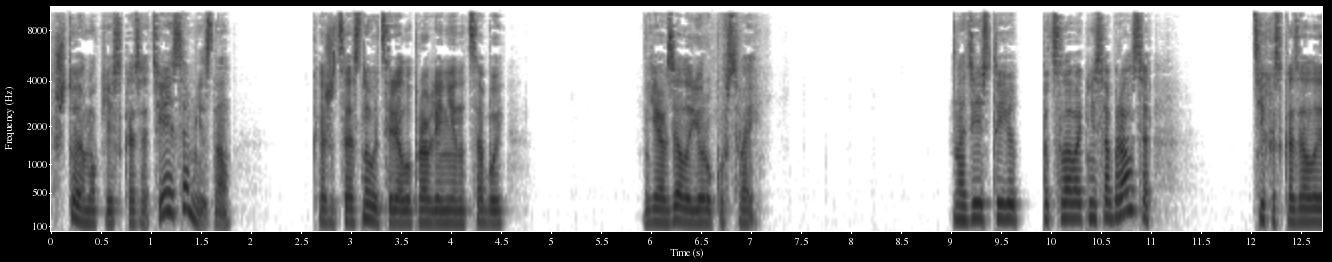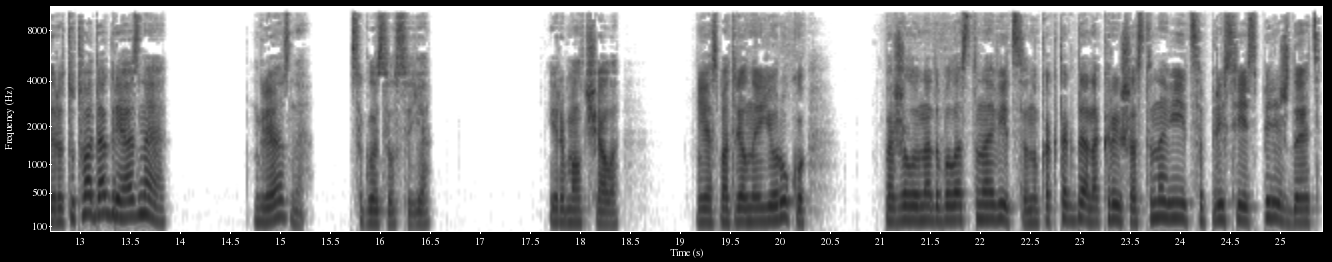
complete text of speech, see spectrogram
Что я мог ей сказать? Я и сам не знал. Кажется, я снова терял управление над собой. Я взял ее руку в свои. «Надеюсь, ты ее поцеловать не собрался?» Тихо сказала Ира. «Тут вода грязная». «Грязная?» — согласился я. Ира молчала. Я смотрел на ее руку. Пожалуй, надо было остановиться, ну как тогда, на крыше, остановиться, присесть, переждать.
